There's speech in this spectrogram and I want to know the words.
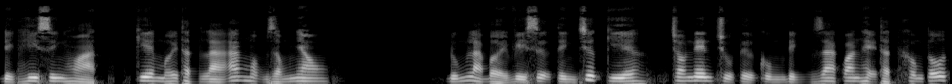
địch hy sinh hoạt, kia mới thật là ác mộng giống nhau. Đúng là bởi vì sự tình trước kia, cho nên chủ tử cùng địch ra quan hệ thật không tốt,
